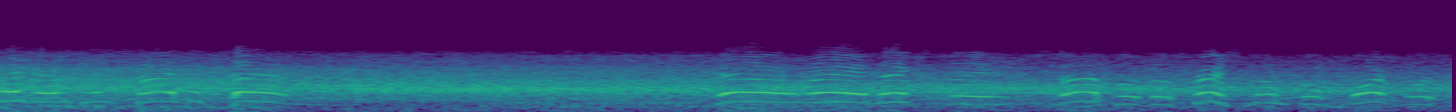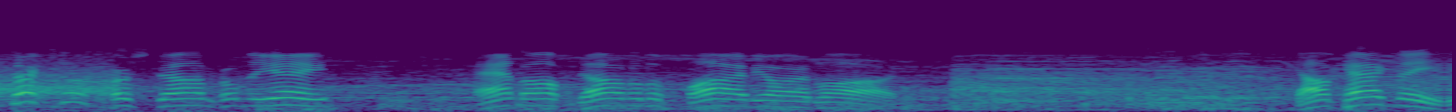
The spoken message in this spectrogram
Stiggers inside the 10. Bill Ray makes the stop of the freshman from Fort Worth, Texas. First down from the 8. Handoff down to the five-yard line. Calcagni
